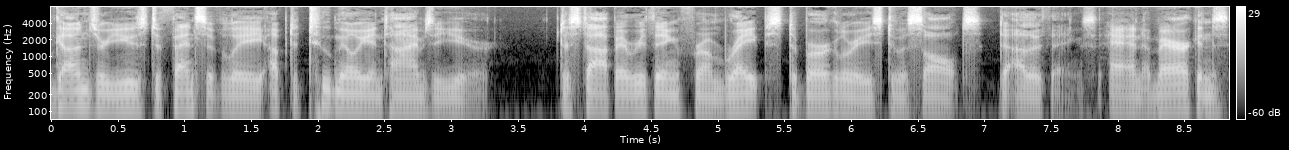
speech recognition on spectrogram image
guns are used defensively up to two million times a year to stop everything from rapes to burglaries to assaults to other things, and Americans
